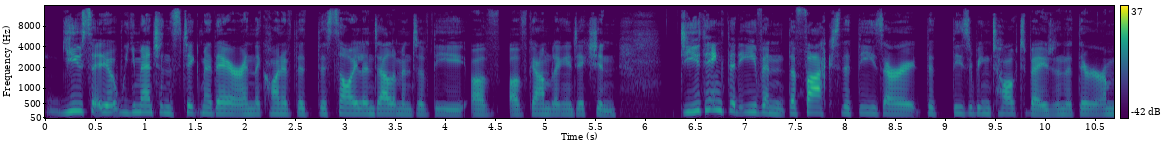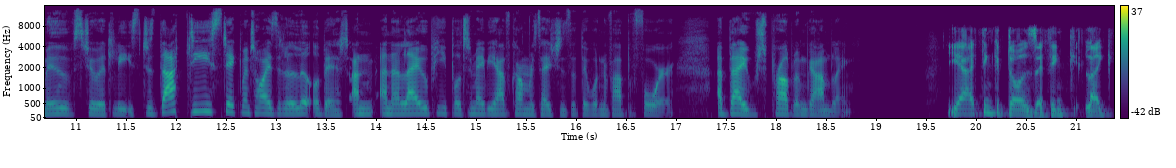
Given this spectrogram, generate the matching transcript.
you said you mentioned the stigma there and the kind of the, the silent element of the of of gambling addiction. Do you think that even the fact that these are that these are being talked about and that there are moves to at least does that destigmatize it a little bit and and allow people to maybe have conversations that they wouldn't have had before about problem gambling? yeah, I think it does. I think like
